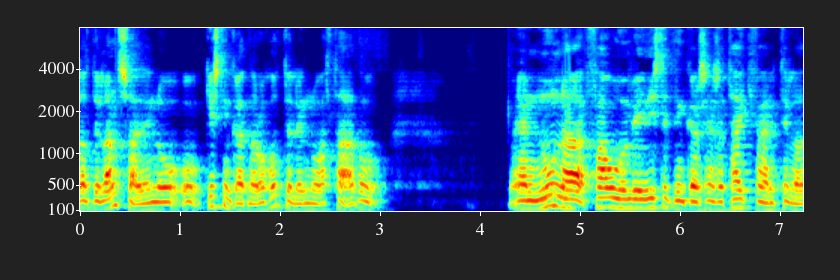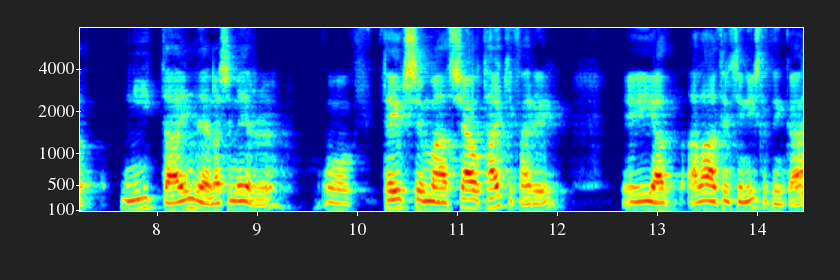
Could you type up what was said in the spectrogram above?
daldi landsvæðin og, og gistingarnar og hótelin og allt það og, en núna fáum við íslendingar sem þess að tækifæri til að nýta innviðina sem eru og þeir sem að sjá tækifæri í að, að laða til sín íslendinga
